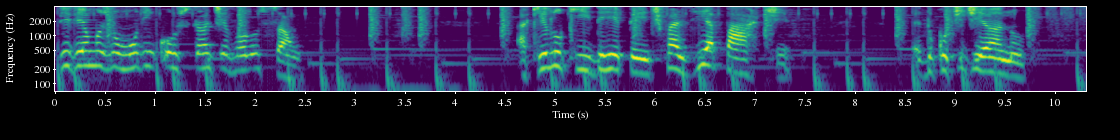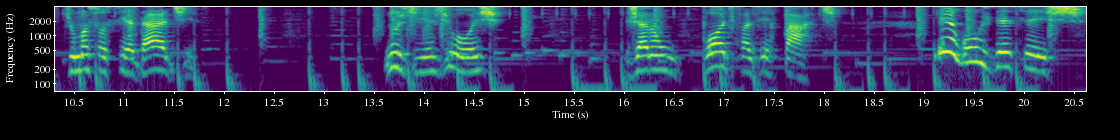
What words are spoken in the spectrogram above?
vivemos num mundo em constante evolução. Aquilo que de repente fazia parte eh, do cotidiano de uma sociedade nos dias de hoje já não pode fazer parte. E alguns desses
